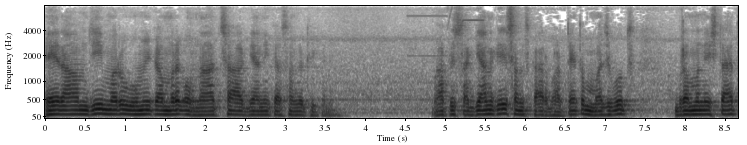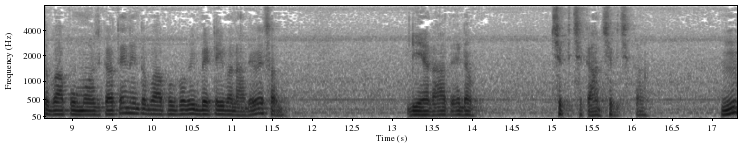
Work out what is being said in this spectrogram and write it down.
हे राम जी, मरुभूमि का मृग होना अच्छा अज्ञानी का संग ठीक नहीं। आप इस अज्ञान के ही संस्कार भरते हैं तो मज़बूत ब्रह्मनिष्ठा है तो बापू मौज करते नहीं तो बापू को भी बेटे ही बना देवे सब। ये रात एकदम छिक छिका छिक छिका। हम्म?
